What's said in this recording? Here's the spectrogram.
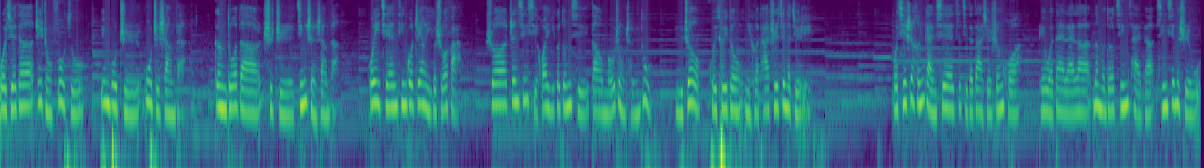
我觉得这种富足并不指物质上的，更多的是指精神上的。我以前听过这样一个说法，说真心喜欢一个东西到某种程度，宇宙会推动你和它之间的距离。我其实很感谢自己的大学生活，给我带来了那么多精彩的新鲜的事物。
